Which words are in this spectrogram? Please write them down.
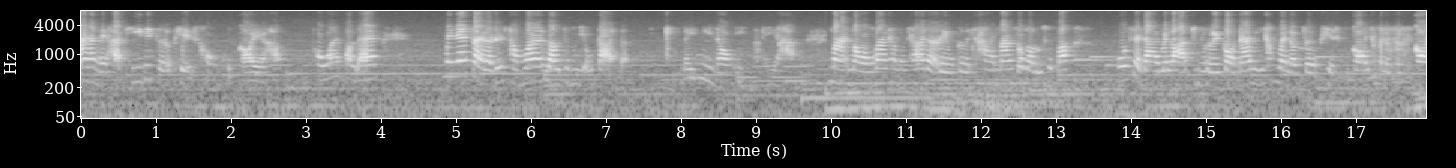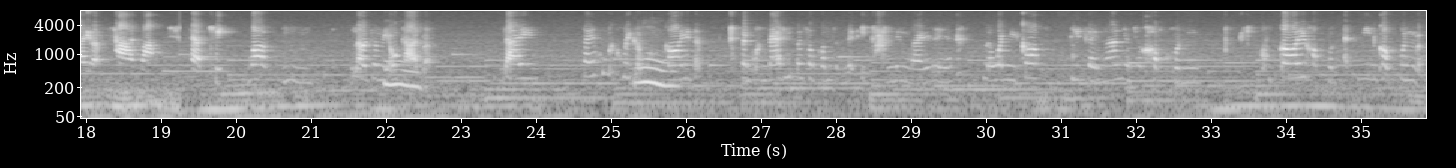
มากเลยค่ะ ที่ได้เจอเพจของคุณก้อยอะค่ะ เพราะว่าตอนแรก ไม่แน่ใจแล้วด้วยซ้ำว่าเราจะมีโอกาสแบบได้มีน้องอีกไหมอะค่ะ มาน้องมาธรรมชาติอะเร็วเกินคาดมากจนเรารู้สึกว่าโอ้เสียดายเวลาจริงเลยก่อนหน้านี้ทำไมเราเจอเพจคุณก้อยทำไมเราเจอคุณก้อยแบบช้าจังแอบคิดว่าอืมเราจะมีโอกาสแบบ ได้ได้พูดคุยกับคุณก้อยแบบ เป็นคุณแม่ที่ประสบความสำเร็จอีกครั้งหนึ่งไหมอะไรเงี้ยแล้ววันนี้ก็ดีใจมากอยากจะขอบคุณคุณก้อยขอบคุณแอดมินขอบคุณแบบ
